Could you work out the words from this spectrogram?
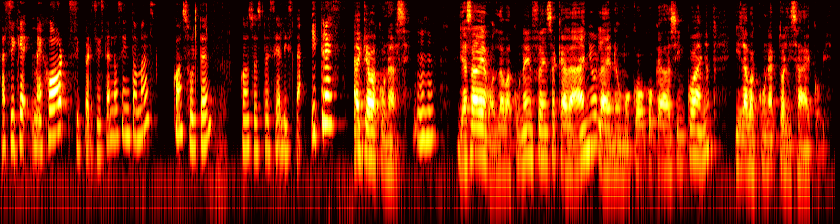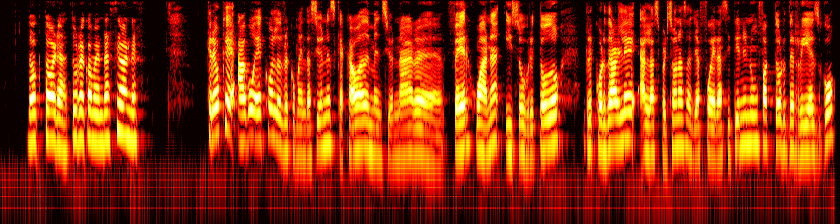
así que mejor, si persisten los síntomas, consulten con su especialista. Y tres. Hay que vacunarse. Ya sabemos, la vacuna de influenza cada año, la de neumococo cada cinco años y la vacuna actualizada de COVID. Doctora, tus recomendaciones. Creo que hago eco a las recomendaciones que acaba de mencionar eh, Fer, Juana, y sobre todo recordarle a las personas allá afuera, si tienen un factor de riesgo,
